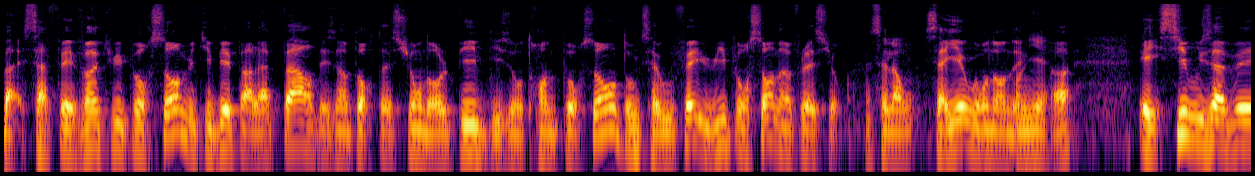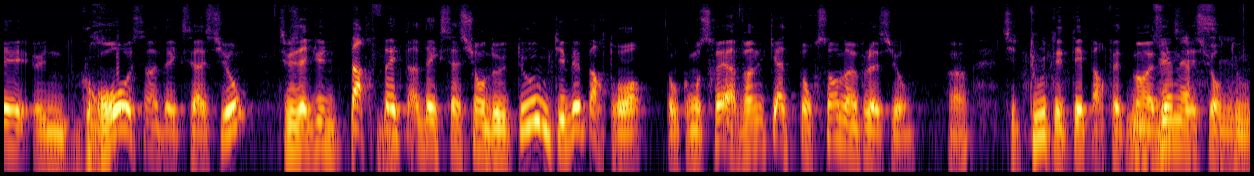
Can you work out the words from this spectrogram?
bah, ça fait 28% multiplié par la part des importations dans le PIB, disons 30%, donc ça vous fait 8% d'inflation. Ça y est où on en est. Hein. Et si vous avez une grosse indexation, si vous avez une parfaite indexation de tout, multiplié par 3, donc on serait à 24% d'inflation. Hein. Si tout était parfaitement indexé sur tout.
